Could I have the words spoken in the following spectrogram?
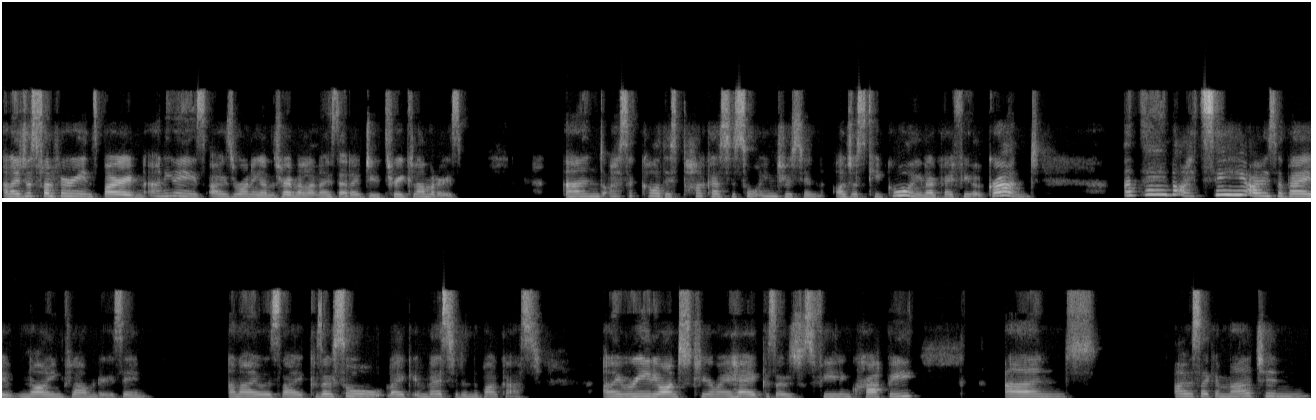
And I just felt very inspired. And anyways, I was running on the treadmill and I said I'd do three kilometers. And I was like, God, this podcast is so interesting. I'll just keep going. Like I feel grand. And then I'd say I was about nine kilometers in. And I was like, because I was so like invested in the podcast. And I really wanted to clear my head because I was just feeling crappy. And I was like, imagine,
